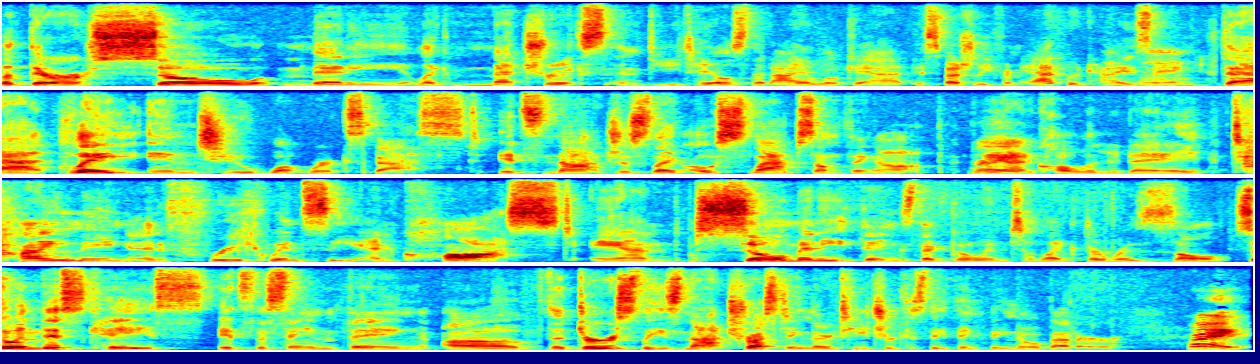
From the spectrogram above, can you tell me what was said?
but there are so many like metrics and details that I look at, especially from advertising, mm-hmm. that play into what works best. It's not just like oh slap something up Right. and call it a day. Timing and frequency and cost and so many things that go into like the result. So in this case, it's the same thing of the Dursleys not trusting their teacher because they think they know better right.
